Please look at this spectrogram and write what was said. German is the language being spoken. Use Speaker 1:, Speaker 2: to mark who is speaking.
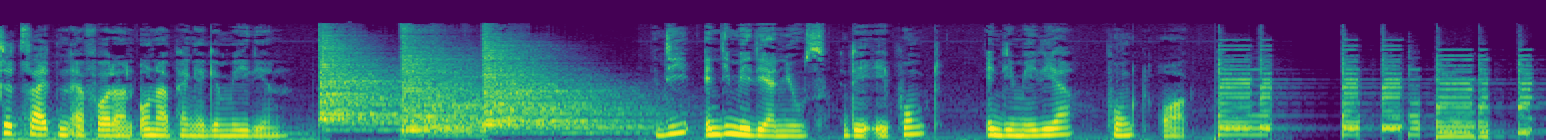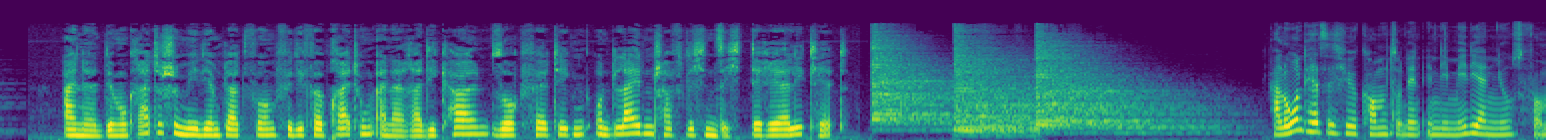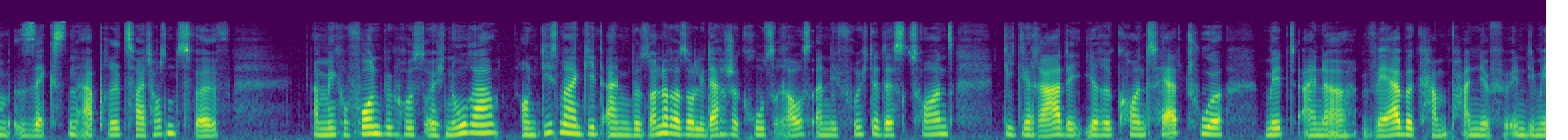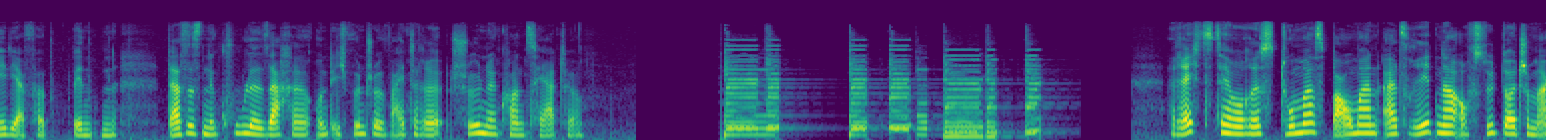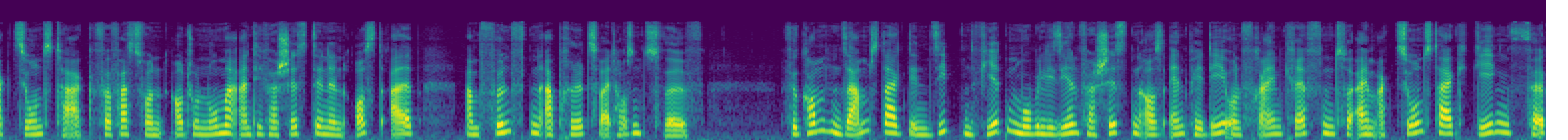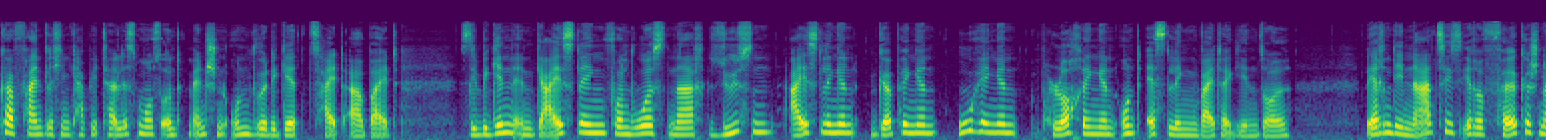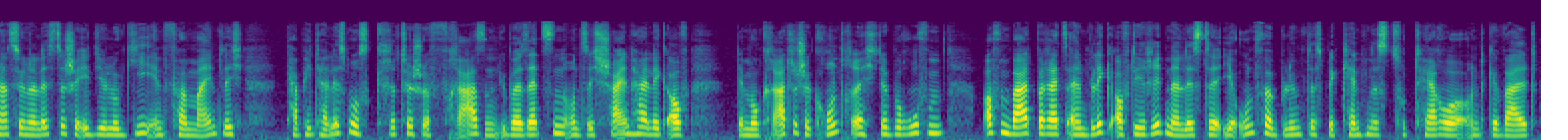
Speaker 1: Harte Zeiten erfordern unabhängige Medien. Die Indymedia News de.indymedia.org Eine demokratische Medienplattform für die Verbreitung einer radikalen, sorgfältigen und leidenschaftlichen Sicht der Realität.
Speaker 2: Hallo und herzlich willkommen zu den Indie Media News vom 6. April 2012. Am Mikrofon begrüßt euch Nora und diesmal geht ein besonderer solidarischer Gruß raus an die Früchte des Zorns, die gerade ihre Konzerttour mit einer Werbekampagne für Indie Media verbinden. Das ist eine coole Sache und ich wünsche weitere schöne Konzerte. Rechtsterrorist Thomas Baumann als Redner auf Süddeutschem Aktionstag, verfasst von Autonome Antifaschistinnen Ostalb am 5. April 2012. Für kommenden Samstag, den 7.4., mobilisieren Faschisten aus NPD und freien Kräften zu einem Aktionstag gegen völkerfeindlichen Kapitalismus und menschenunwürdige Zeitarbeit. Sie beginnen in Geislingen, von wo es nach Süßen, Eislingen, Göppingen, Uhingen, Plochingen und Esslingen weitergehen soll. Während die Nazis ihre völkisch-nationalistische Ideologie in vermeintlich kapitalismuskritische Phrasen übersetzen und sich scheinheilig auf demokratische Grundrechte berufen, offenbart bereits ein Blick auf die Rednerliste ihr unverblümtes Bekenntnis zu Terror und Gewalt.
